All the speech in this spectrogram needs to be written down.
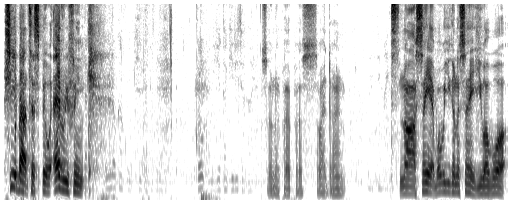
She about to spill everything. So no purpose, so I don't. Nah, say it. What were you gonna say? You are what?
